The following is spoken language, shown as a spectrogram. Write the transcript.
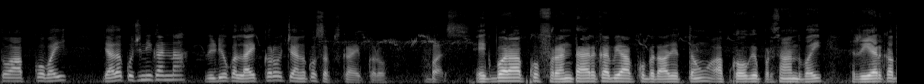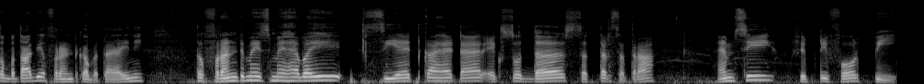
तो आपको भाई ज़्यादा कुछ नहीं करना, वीडियो को लाइक करो, चैनल को सब्सक्राइब करो, बस। एक बार आपको फ्रंट टायर का भी आपको बता देता हूँ। आप कहोगे, प्रशांत भाई रियर का तो बता दिया फ्रंट का बताया ही नहीं। तो फ्रंट में इसमें है भाई सी एट का है tyre 110 70 17 M C fifty four P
